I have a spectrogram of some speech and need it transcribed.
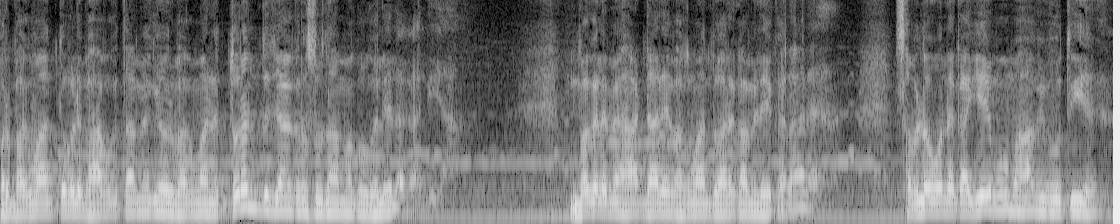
पर भगवान तो बड़े भावुकता में गए और भगवान ने तुरंत जाकर सुदामा को गले लगा लिया। बगल में हाथ डाले, भगवान द्वारका में लेकर आ रहे हैं। सब लोगों ने कहा, ये वो महाविभूति है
